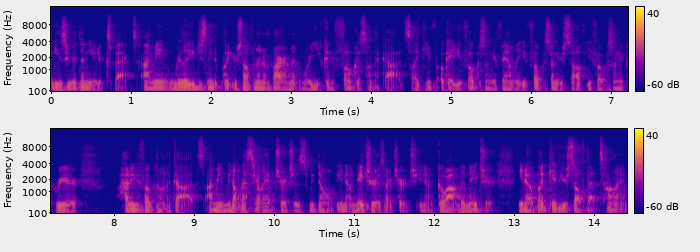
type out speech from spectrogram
easier than you'd expect. I mean, really, you just need to put yourself in an environment where you can focus on the gods. Like you've, okay, you focus on your family, you focus on yourself, you focus on your career, how do you focus on the gods? I mean we don't necessarily have churches. We don't you know nature is our church you know go out into nature you know but give yourself that time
